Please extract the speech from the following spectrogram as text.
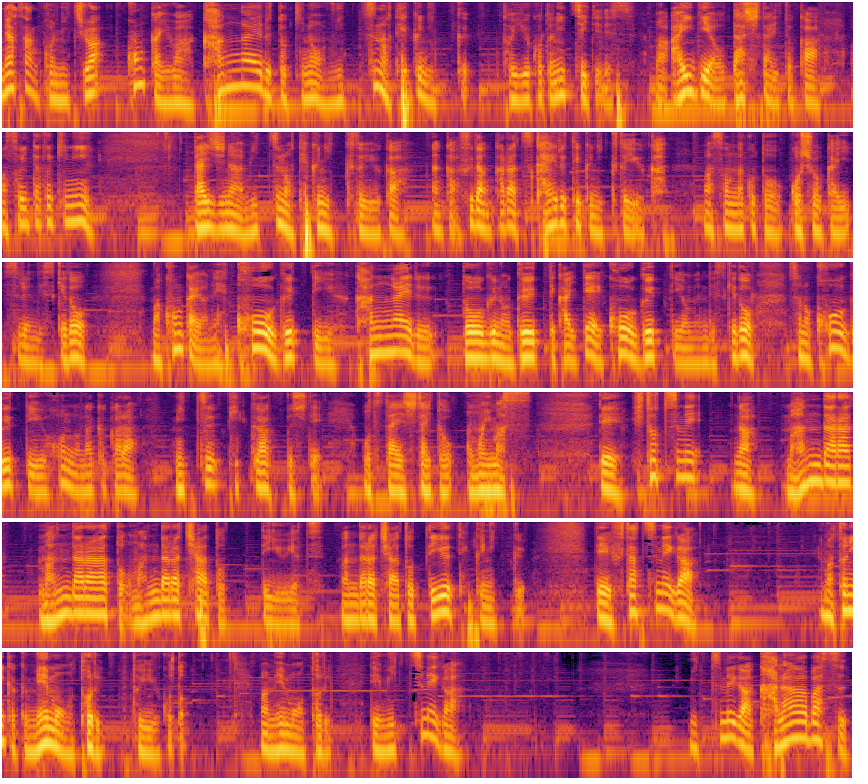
皆さんこんにちは。今回は考える時の3つのテクニックということについてです、まあ、アイディアを出したりとか、まあ、そういった時に大事な3つのテクニックというかなんか普段から使えるテクニックというか、まあ、そんなことをご紹介するんですけど、まあ、今回はね工具っていう考える道具の具って書いて工具って読むんですけどその工具っていう本の中から3つピックアップしてお伝えしたいと思います。で1つ目がマンダラマンダラアートマンダラチャートっていうやつ。マンダラチャートっていうテクニック。で2つ目が、まあ、とにかくメモを取るということ、まあ、メモを取る。で3つ目が3つ目がカラーバスっ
